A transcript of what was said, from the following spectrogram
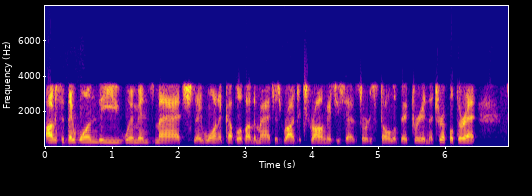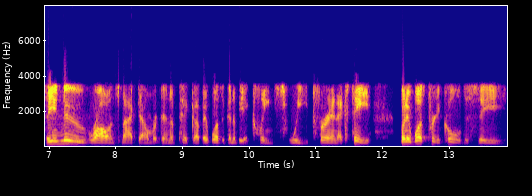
obviously they won the women's match, they won a couple of other matches. Roderick Strong, as you said, sort of stole a victory in the triple threat. So you knew Raw and SmackDown were going to pick up. It wasn't going to be a clean sweep for NXT, but it was pretty cool to see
